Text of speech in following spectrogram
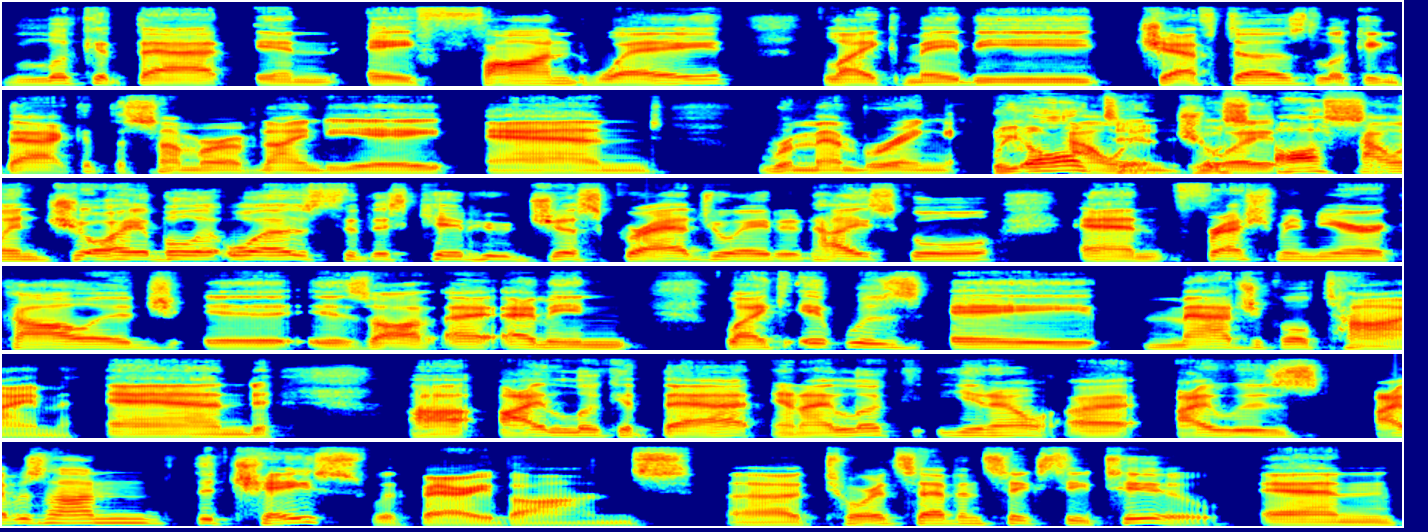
look at that in a fond way, like maybe Jeff does, looking back at the summer of 98 and remembering we all how, did. Enjoy- awesome. how enjoyable it was to this kid who just graduated high school and freshman year of college is, is off. I, I, mean, like it was a magical time. And uh, I look at that and I look, you know, I, I was I was on the chase with Barry Bonds uh, towards 762 and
